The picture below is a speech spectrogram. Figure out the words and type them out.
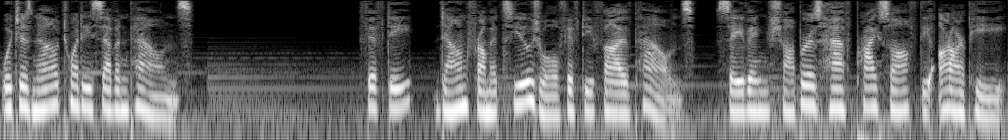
which is now £27. 50, down from its usual £55, saving shoppers half price off the RRP.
